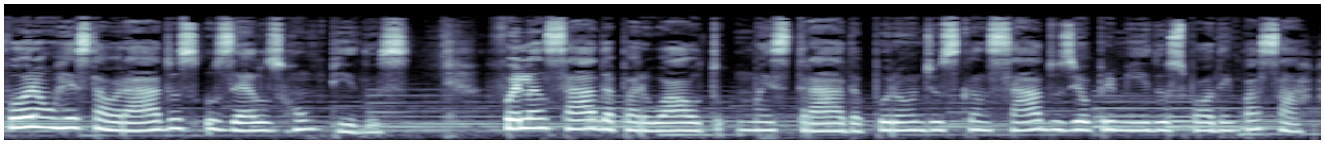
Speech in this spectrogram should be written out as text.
Foram restaurados os elos rompidos. Foi lançada para o alto uma estrada por onde os cansados e oprimidos podem passar.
